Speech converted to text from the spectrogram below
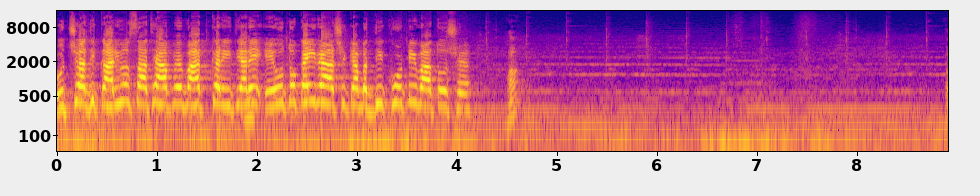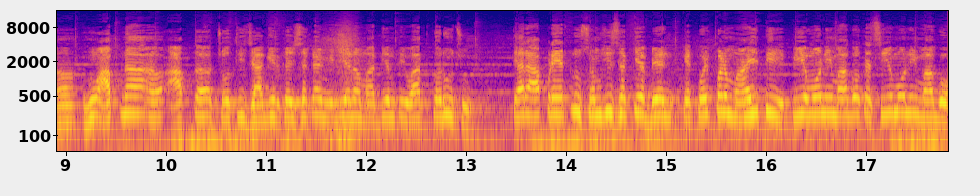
ઉચ્ચ અધિકારીઓ સાથે આપણે વાત કરી ત્યારે એવું તો કહી રહ્યા છે કે આ બધી ખોટી વાતો છે. હું. આપના આપ ચોથી જાગીર કહી શકાય મીડિયાના માધ્યમથી વાત કરું છું. ત્યારે આપણે એટલું સમજી શકીએ બેન કે કોઈ પણ માહિતી પીએમઓ ની માગો કે સીએમઓ ની માગો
